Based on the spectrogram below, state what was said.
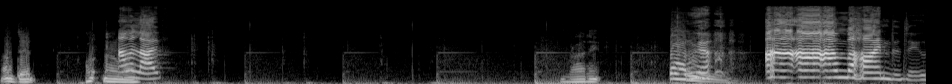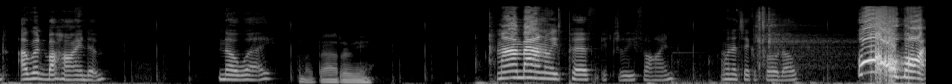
I'm dead. Oh, no, I'm no. alive. Battery! Yeah. Uh, I'm behind the dude. I went behind him. No way. My battery. My battery's perfectly fine. I'm gonna take a photo. Oh my!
